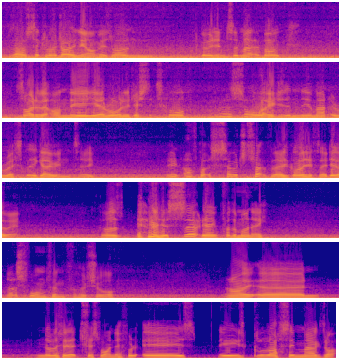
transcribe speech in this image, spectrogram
Because I was thinking about joining the army as well and going into the motorbike side of it on the uh, Royal Logistics Corps. And I saw wages and the amount of risk they go into. I mean, I've got so much respect for those guys if they do it. Because it certainly ain't for the money. That's one thing for sure. Right, uh, another thing that twists my nipple is these glossy mags are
